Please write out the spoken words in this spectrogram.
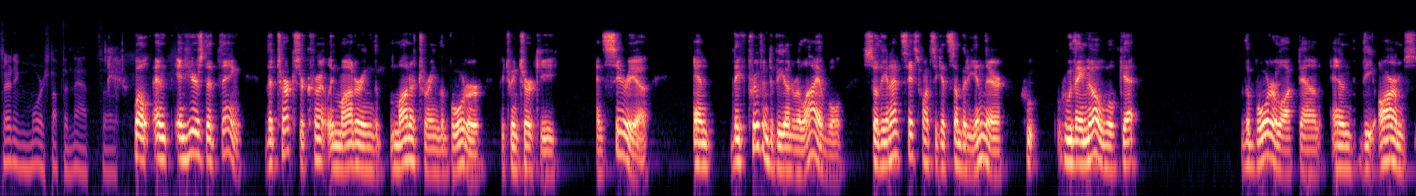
sending more stuff than that. So well, and and here's the thing: the Turks are currently monitoring the monitoring the border between Turkey and Syria, and they've proven to be unreliable. So the United States wants to get somebody in there who who they know will get the border locked down and the arms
